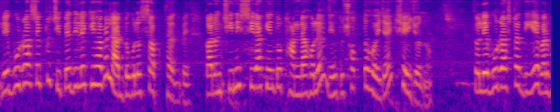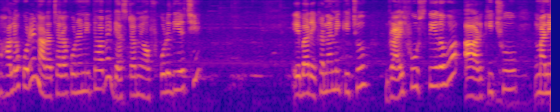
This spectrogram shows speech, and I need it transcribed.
লেবুর রস একটু চিপে দিলে কি হবে? লাড্ডুগুলো সফট থাকবে। কারণ চিনির শিরা কিন্তু ঠান্ডা হলে যেহেতু শক্ত হয়ে যায়, সেই জন্য। তো লেবুর রসটা দিয়ে এবার ভালো করে নাড়াচাড়া করে নিতে হবে। গ্যাসটা আমি অফ করে দিয়েছি। এবার এখানে আমি কিছু ড্রাই ফ্রুটস দিয়ে দেবো আর কিছু মানে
